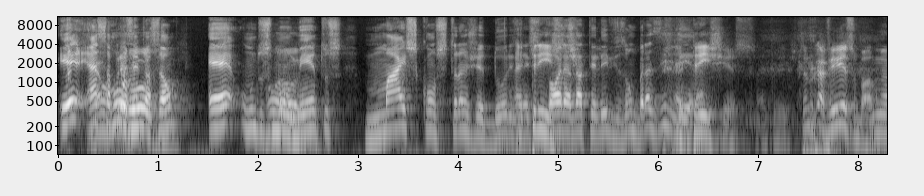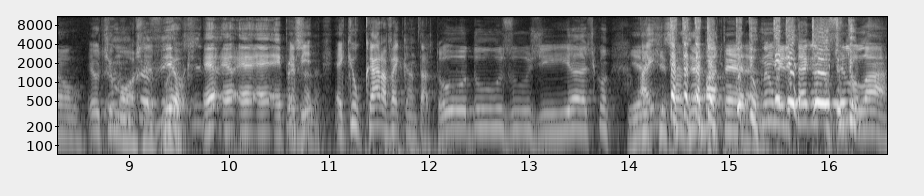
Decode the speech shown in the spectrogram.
e- essa apresentação é um dos Horroroso. momentos mais constrangedores É da triste. história da televisão brasileira. É triste isso. É triste. Você nunca viu isso, Bola? Não. Eu te Eu mostro depois. Meu, é, é, é- é É, impressionante. é que o cara vai cantar todos os dias. Com... E ele quis fazer a bateria. Não, ele pega no celular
